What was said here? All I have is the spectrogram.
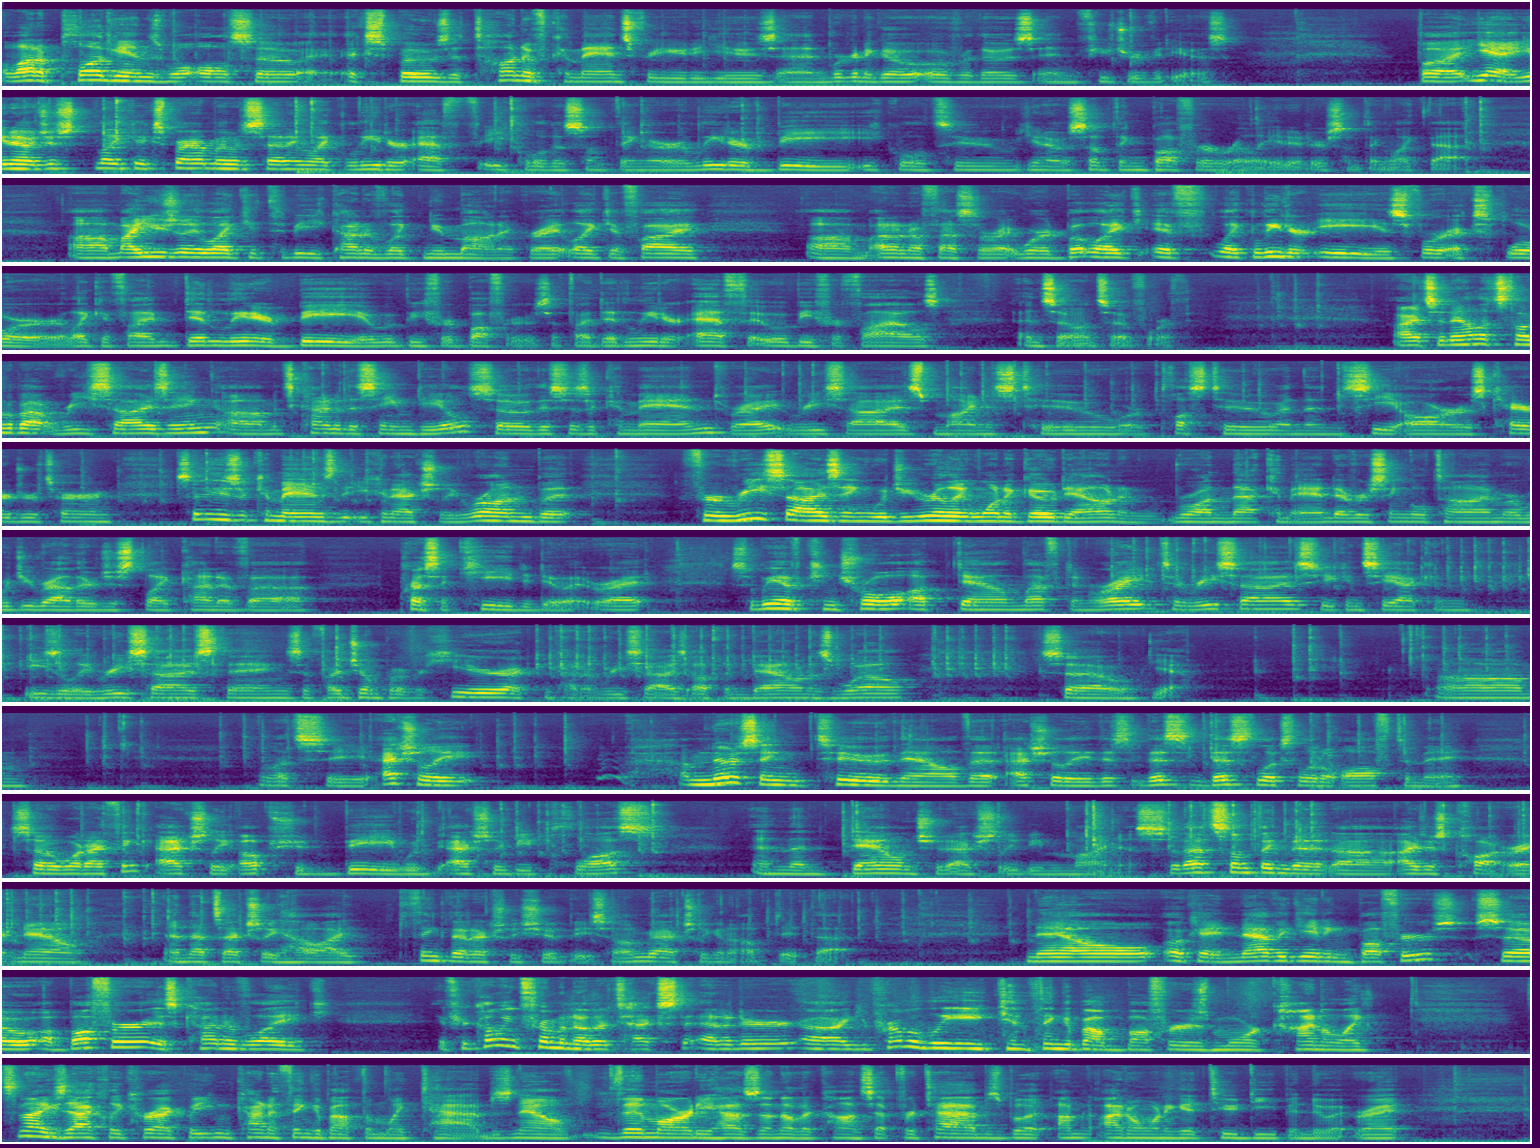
A lot of plugins will also expose a ton of commands for you to use, and we're going to go over those in future videos. But yeah, you know, just like experiment with setting like leader F equal to something or leader B equal to, you know, something buffer related or something like that. Um, I usually like it to be kind of like mnemonic, right? Like if I, um, I don't know if that's the right word, but like if like leader E is for explorer, like if I did leader B, it would be for buffers. If I did leader F, it would be for files and so on and so forth. All right, so now let's talk about resizing. Um, it's kind of the same deal. So this is a command, right? Resize minus two or plus two, and then CR is carriage return. So these are commands that you can actually run, but for resizing, would you really want to go down and run that command every single time, or would you rather just like kind of uh, press a key to do it, right? So we have control up, down, left, and right to resize. You can see I can easily resize things. If I jump over here, I can kind of resize up and down as well. So yeah. Um, let's see. Actually, I'm noticing too now that actually this this this looks a little off to me. So what I think actually up should be would actually be plus, and then down should actually be minus. So that's something that uh, I just caught right now, and that's actually how I think that actually should be. So I'm actually going to update that. Now, okay, navigating buffers. So a buffer is kind of like if you're coming from another text editor, uh, you probably can think about buffers more kind of like it's not exactly correct, but you can kind of think about them like tabs. Now, Vim already has another concept for tabs, but I'm, I do not want to get too deep into it, right?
